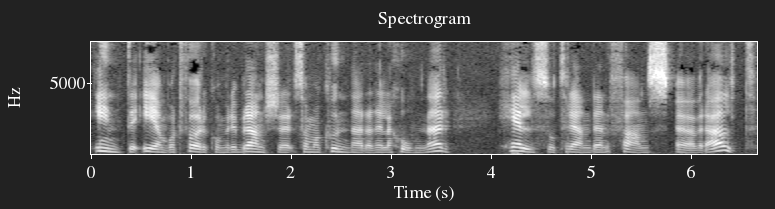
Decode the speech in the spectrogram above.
inte enbart förekommer i branscher som har kundnära relationer. Hälsotrenden fanns överallt.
